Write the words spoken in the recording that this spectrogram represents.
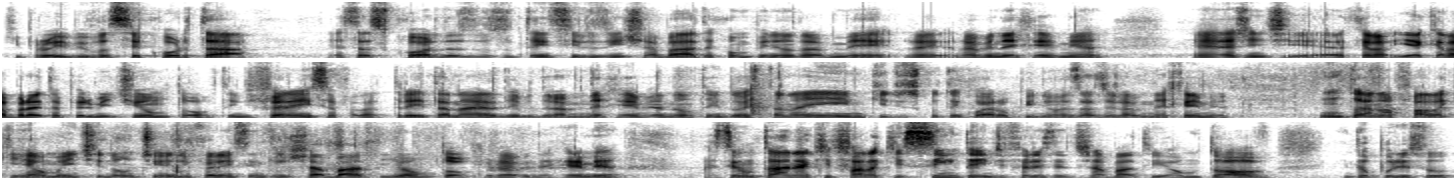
que proíbe você cortar essas cordas dos utensílios em Shabbat, é como opinião do Rabi Nehemia, é, a gente é aquela, e aquela braita permite Yom Tov. Tem diferença, fala três Tanaim de Rav Nehemia. Não, tem dois Tanaim que discutem qual era a opinião exata de Rav Nehemia. Um Tana fala que realmente não tinha diferença entre Shabbat e Yom Tov por Rav Nehemia, mas tem um Tana que fala que sim tem diferença entre Shabbat e Yom Tov. Então por isso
